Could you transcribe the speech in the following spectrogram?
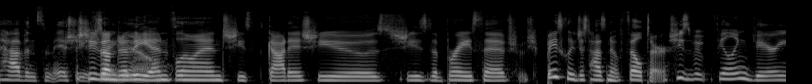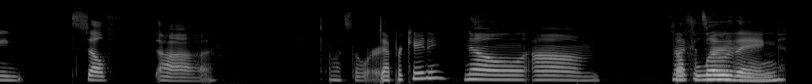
having some issues. she's right under the influence. She's got issues. She's abrasive. She basically just has no filter. She's feeling very self. uh What's the word? Deprecating, no, um, self-loathing.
